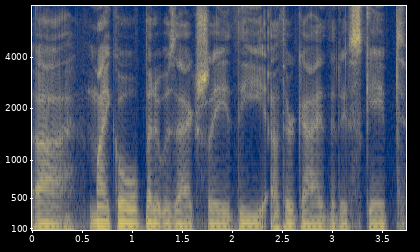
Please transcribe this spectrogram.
uh, Michael, but it was actually the other guy that escaped.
